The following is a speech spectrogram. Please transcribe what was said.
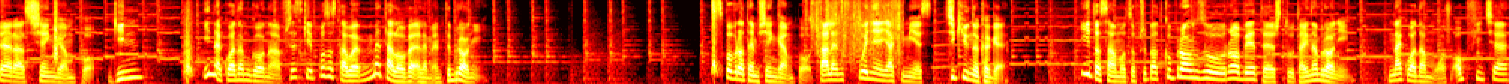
Teraz sięgam po gin i nakładam go na wszystkie pozostałe metalowe elementy broni. Powrotem sięgam po talent w płynie, jakim jest CQ no Kage. I to samo co w przypadku brązu robię też tutaj na broni. Nakładam łoż obficie,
